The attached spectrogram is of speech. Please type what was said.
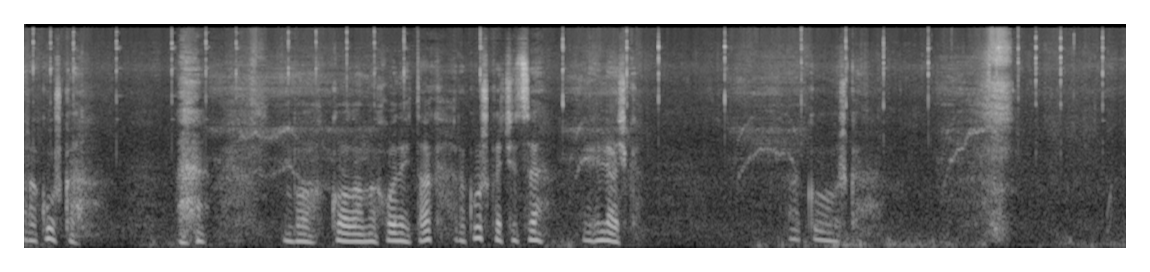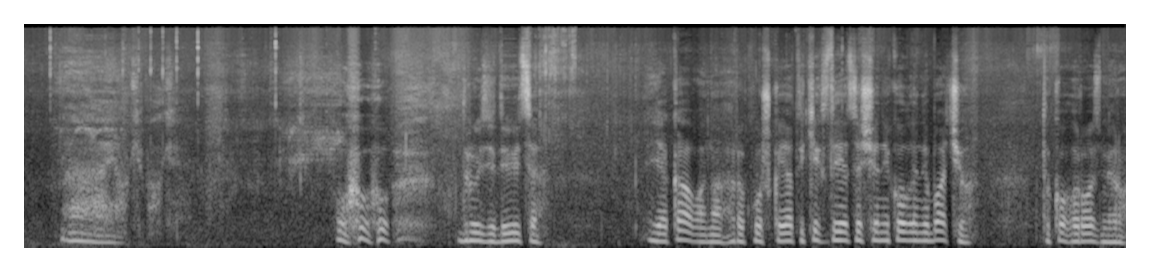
ракушка. Бо колами ходить так, ракушка чи це гілячка? Ракушка. А, ялки-палки. Ого, друзі, дивіться, яка вона ракушка. Я таких, здається, ще ніколи не бачив такого розміру.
